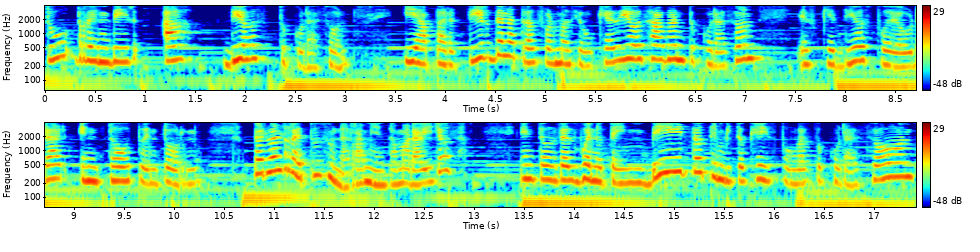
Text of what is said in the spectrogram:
tu rendir a Dios tu corazón. Y a partir de la transformación que Dios haga en tu corazón, es que Dios puede obrar en todo tu entorno. Pero el reto es una herramienta maravillosa. Entonces, bueno, te invito, te invito a que dispongas tu corazón,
